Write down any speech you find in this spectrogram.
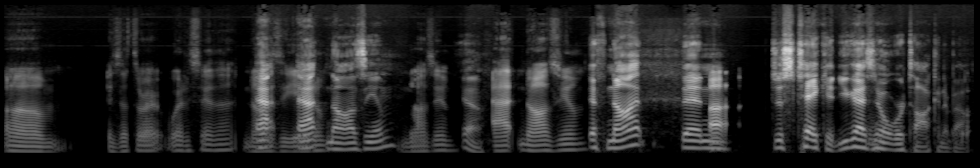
Um, Is that the right way to say that? At, at nauseum. nauseum. Yeah. At nauseum. If not, then Uh, just take it. You guys know what we're talking about.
